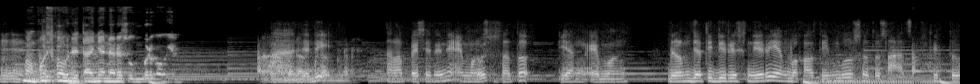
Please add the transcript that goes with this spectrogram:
Mm-mm. Mampus kau ditanya narasumber kau Gil. Ah, Nah, benar, jadi- benar, benar. salah passion ini emang Terus? sesuatu yang emang dalam jati diri sendiri yang bakal timbul suatu saat seperti itu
